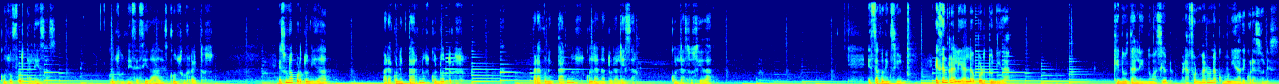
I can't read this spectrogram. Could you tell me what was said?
con sus fortalezas, con sus necesidades, con sus retos. Es una oportunidad para conectarnos con otros, para conectarnos con la naturaleza, con la sociedad. Esta conexión es en realidad la oportunidad que nos da la innovación para formar una comunidad de corazones.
